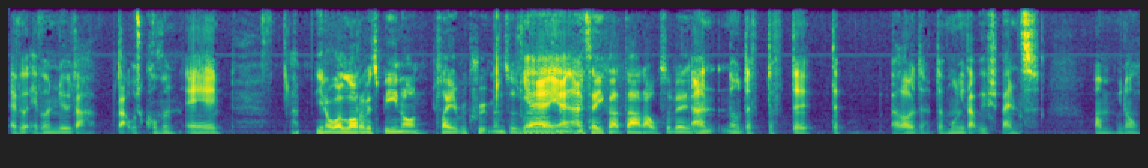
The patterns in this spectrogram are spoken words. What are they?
everyone, everyone knew that that was coming. Um, You know, a lot of it's been on player recruitment as well. Yeah, yeah? You and- take that, that out of it. and no, the the, the the a lot of the, the money that we've spent on you know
